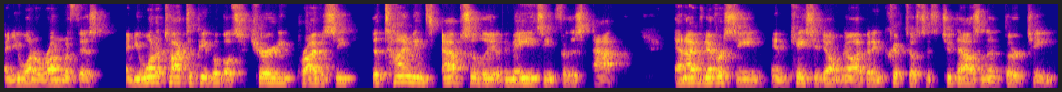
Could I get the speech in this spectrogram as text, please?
and you want to run with this. And you want to talk to people about security, privacy. The timing's absolutely amazing for this app. And I've never seen, in case you don't know, I've been in crypto since 2013.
